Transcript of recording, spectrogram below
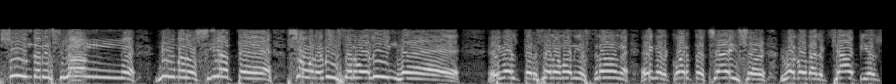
Sonder Slang, número 7 sobre Mr. Bolinge. En el tercero Money Strong. En el cuarto Chaser. Luego del Cap y el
